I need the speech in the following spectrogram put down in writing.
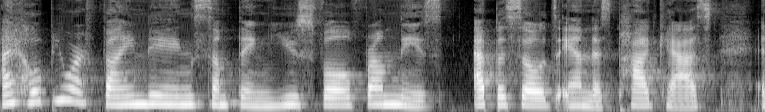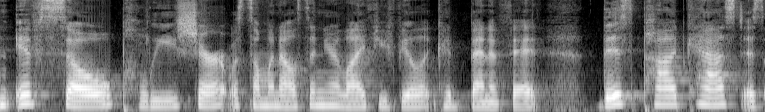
I hope you are finding something useful from these episodes and this podcast. And if so, please share it with someone else in your life you feel it could benefit. This podcast is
